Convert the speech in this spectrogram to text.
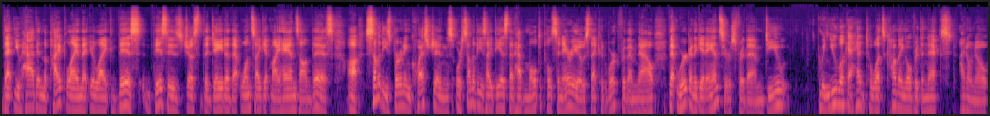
that you have in the pipeline that you're like this this is just the data that once i get my hands on this uh, some of these burning questions or some of these ideas that have multiple scenarios that could work for them now that we're going to get answers for them do you when you look ahead to what's coming over the next i don't know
